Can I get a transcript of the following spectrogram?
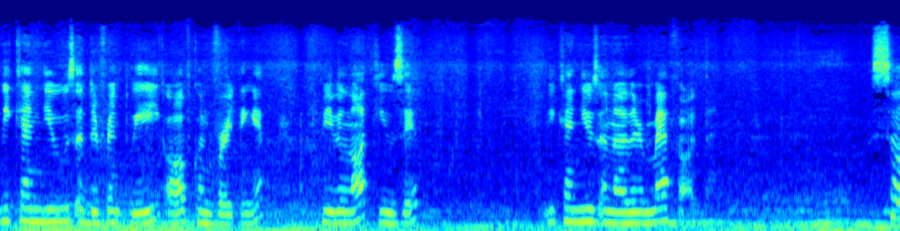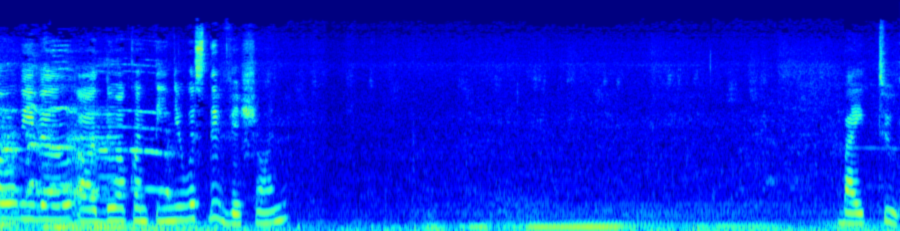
we can use a different way of converting it. We will not use it. We can use another method. So we will uh, do a continuous division. by 2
